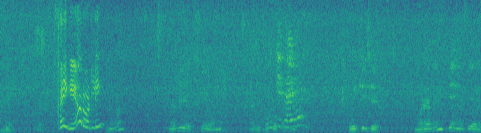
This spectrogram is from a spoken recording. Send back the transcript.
હજી ખાઈ ગઈ હો રોટલી? હમ. હજી એક છે. ભૂખી છે. મળે નહીં ક્યાંય અત્યારે.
